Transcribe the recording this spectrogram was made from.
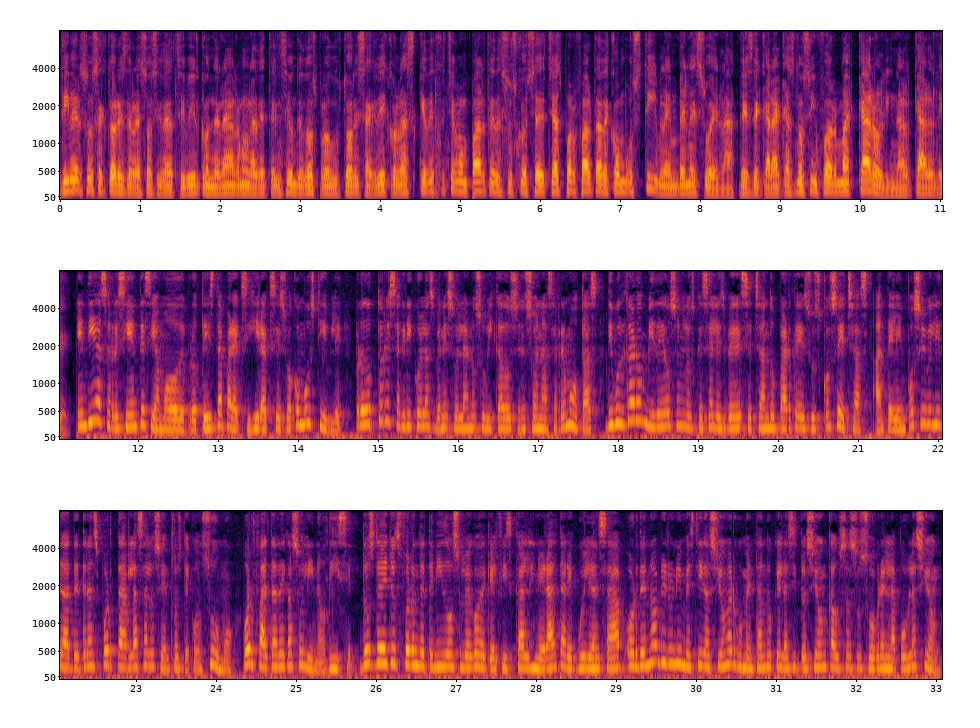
Diversos sectores de la sociedad civil condenaron la detención de dos productores agrícolas que desecharon parte de sus cosechas por falta de combustible en Venezuela. Desde Caracas nos informa Carolina Alcalde. En días recientes y a modo de protesta para exigir acceso a combustible, productores agrícolas venezolanos ubicados en zonas remotas divulgaron videos en los que se les ve desechando parte de sus cosechas ante la imposibilidad de transportarlas a los centros de consumo por falta de gasolina o diésel. Dos de ellos fueron detenidos luego de que el fiscal general Tarek William Saab ordenó abrir un investigación argumentando que la situación causa zozobra en la población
